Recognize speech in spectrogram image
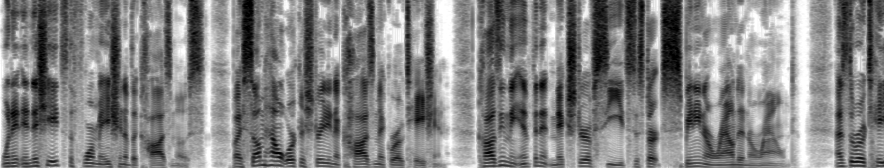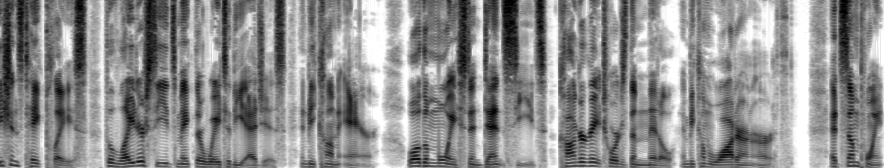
when it initiates the formation of the cosmos, by somehow orchestrating a cosmic rotation, causing the infinite mixture of seeds to start spinning around and around. As the rotations take place, the lighter seeds make their way to the edges and become air, while the moist and dense seeds congregate towards the middle and become water and earth. At some point,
